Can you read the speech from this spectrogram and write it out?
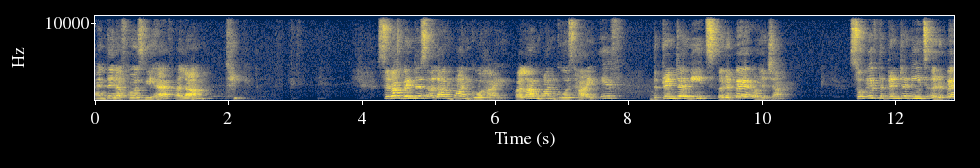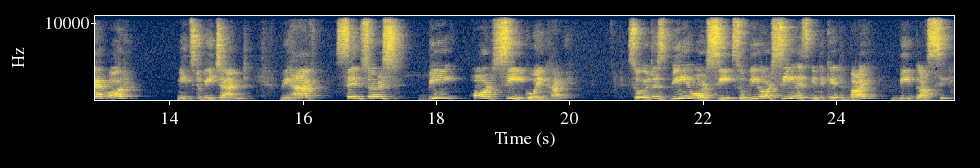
and then of course we have alarm 3. So now when does alarm 1 go high? Alarm 1 goes high if the printer needs a repair or a jam. So if the printer needs a repair or needs to be jammed, we have sensors B or C going high. So it is B or C. So B or C is indicated by B plus C.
